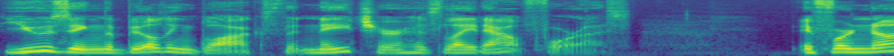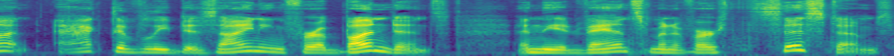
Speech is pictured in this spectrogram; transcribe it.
using the building blocks that nature has laid out for us. If we're not actively designing for abundance and the advancement of Earth systems,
